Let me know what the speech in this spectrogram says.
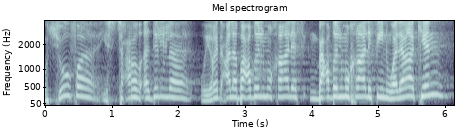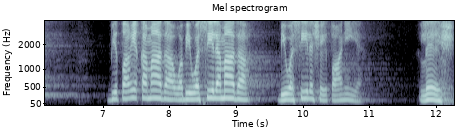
وتشوفه يستعرض أدلة ويرد على بعض المخالف بعض المخالفين ولكن بطريقة ماذا؟ وبوسيلة ماذا؟ بوسيلة شيطانية. ليش؟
